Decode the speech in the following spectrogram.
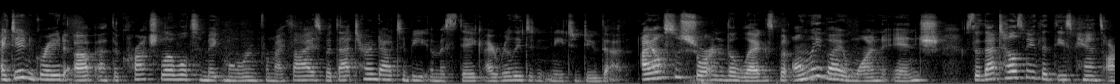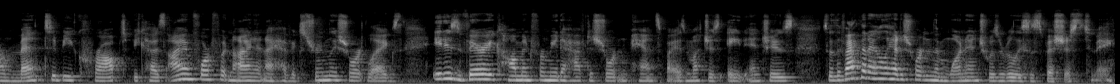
I did grade up at the crotch level to make more room for my thighs, but that turned out to be a mistake. I really didn't need to do that. I also shortened the legs, but only by one inch. So that tells me that these pants are meant to be cropped because I am four foot nine and I have extremely short legs. It is very common for me to have to shorten pants by as much as eight inches. So the fact that I only had to shorten them one inch was really suspicious to me.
